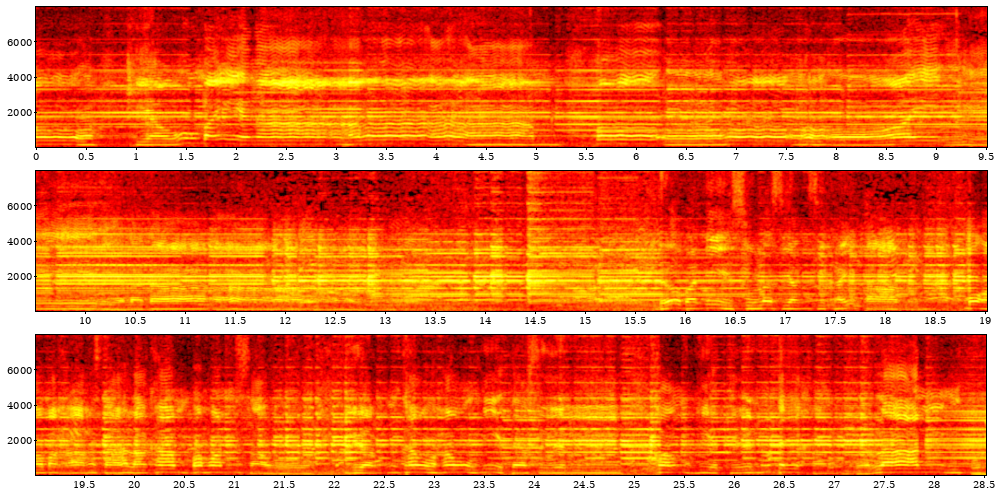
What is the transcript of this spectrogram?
วเขียวใบงา บัดนี้สุรเสียงสิไขตามหมอมหาสารคามบ่ฮอนเศร้าเรื่องเท่าเฮามีแต่สื่นของเหตุยืนแต่ขังโบราณคุณ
